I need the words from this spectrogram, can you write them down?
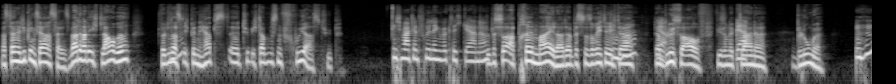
Was deine Lieblingsjahreszeit ist? Warte, warte, ich glaube, weil du Mhm. sagst, ich bin Herbsttyp, ich glaube, du bist ein Frühjahrstyp. Ich mag den Frühling wirklich gerne. Du bist so April, Mai, da, da bist du so richtig, da, Mhm, da ja. blühst du auf, wie so eine Ja. kleine Blume. Mhm.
